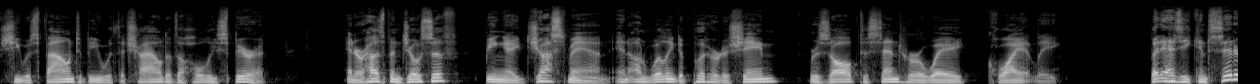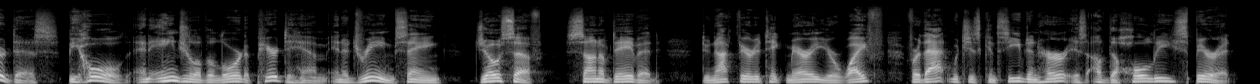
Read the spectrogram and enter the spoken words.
she was found to be with the child of the Holy Spirit. And her husband Joseph, being a just man and unwilling to put her to shame, resolved to send her away quietly. But as he considered this, behold, an angel of the Lord appeared to him in a dream, saying, Joseph, son of David, do not fear to take Mary your wife, for that which is conceived in her is of the Holy Spirit.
